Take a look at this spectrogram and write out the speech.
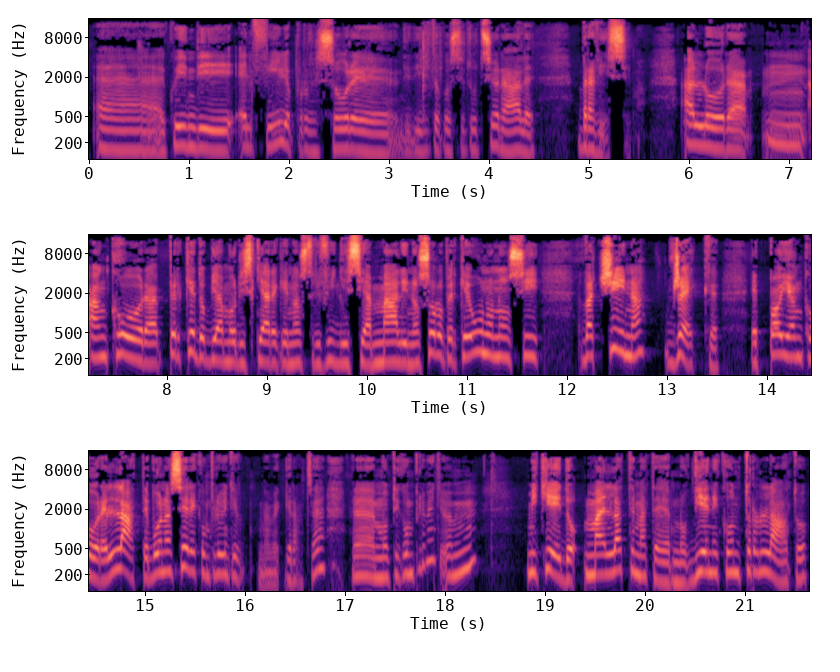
eh, quindi è il figlio, professore di diritto costituzionale, bravissimo. Allora, mh, ancora, perché dobbiamo rischiare che i nostri figli si ammalino solo perché uno non si vaccina? Jack. E poi ancora il latte, buonasera e complimenti. Grazie, eh. Eh, molti complimenti. Mm. Mi chiedo, ma il latte materno viene controllato?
